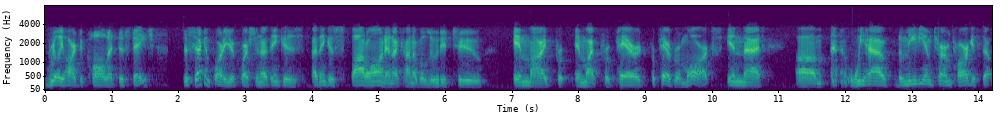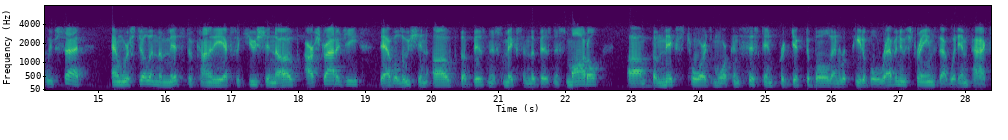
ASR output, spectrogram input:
really hard to call at this stage. The second part of your question, I think, is I think is spot on, and I kind of alluded to in my in my prepared prepared remarks in that um, we have the medium-term targets that we've set, and we're still in the midst of kind of the execution of our strategy, the evolution of the business mix and the business model, um, the mix towards more consistent, predictable, and repeatable revenue streams that would impact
